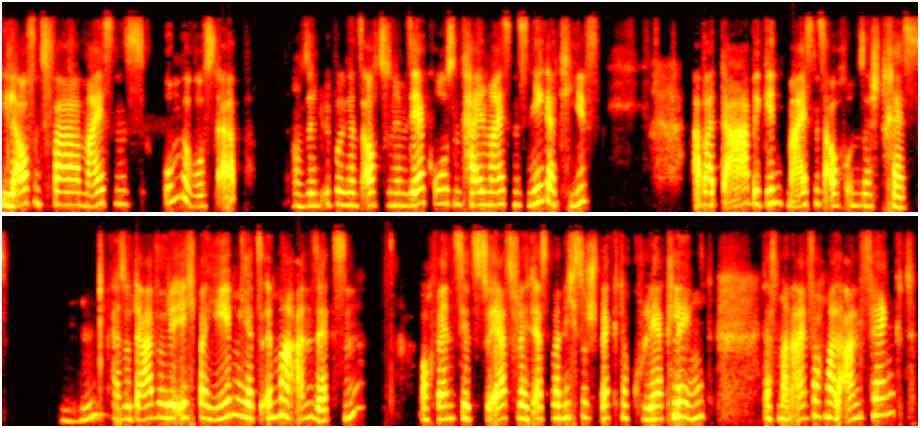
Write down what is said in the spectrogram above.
die laufen zwar meistens unbewusst ab und sind übrigens auch zu einem sehr großen Teil meistens negativ, aber da beginnt meistens auch unser Stress. Mhm. Also da würde ich bei jedem jetzt immer ansetzen, auch wenn es jetzt zuerst vielleicht erstmal nicht so spektakulär klingt, dass man einfach mal anfängt,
